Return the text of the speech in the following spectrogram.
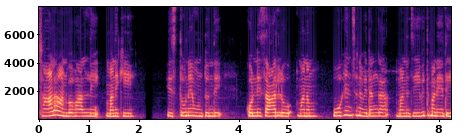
చాలా అనుభవాల్ని మనకి ఇస్తూనే ఉంటుంది. కొన్నిసార్లు మనం ఊహించిన విధంగా మన జీవితం అనేది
